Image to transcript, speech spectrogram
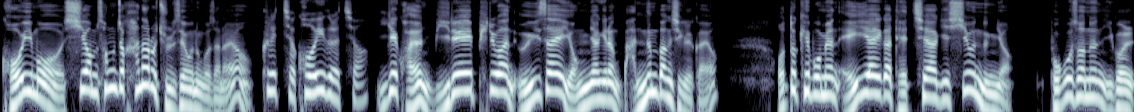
거의 뭐 시험 성적 하나로 줄 세우는 거잖아요. 그렇죠. 거의 그렇죠. 이게 과연 미래에 필요한 의사의 역량이랑 맞는 방식일까요? 어떻게 보면 AI가 대체하기 쉬운 능력, 보고서는 이걸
